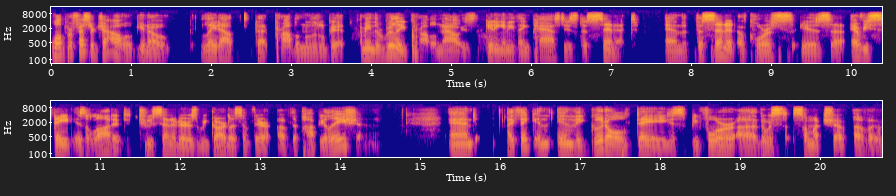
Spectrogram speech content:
Well, Professor Zhao, you know, laid out that problem a little bit. I mean, the really problem now is getting anything passed is the Senate. And the Senate, of course, is uh, every state is allotted two senators, regardless of their of the population. And I think in, in the good old days, before uh, there was so much of, of a,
